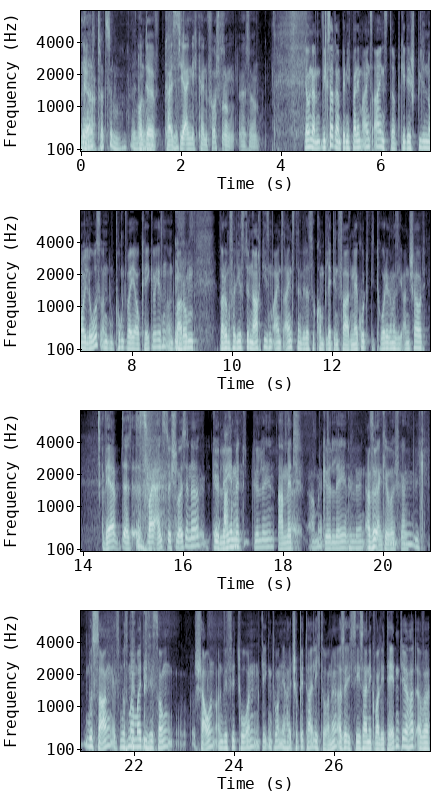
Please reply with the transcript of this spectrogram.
Ja. trotzdem. wenn Und du- der KSC eigentlich keinen Vorsprung. Also, Ja, und dann, wie gesagt, dann bin ich bei dem 1-1. Da geht das Spiel neu los und ein Punkt war ja okay gewesen. Und warum, warum verlierst du nach diesem 1-1 dann wieder so komplett den Faden? Ja gut, die Tore, wenn man sich anschaut, wer, das, das 2-1 durch Schleusener? Gülen. Ahmed Gülen? Ahmed, Ahmed Gülen. Gülen. Also Danke, Wolfgang. ich muss sagen, jetzt muss man mal die Saison schauen, an wie vielen Toren, Gegentoren er halt schon beteiligt war. Ne? Also ich sehe seine Qualitäten, die er hat, aber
